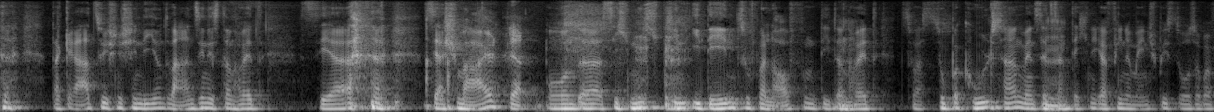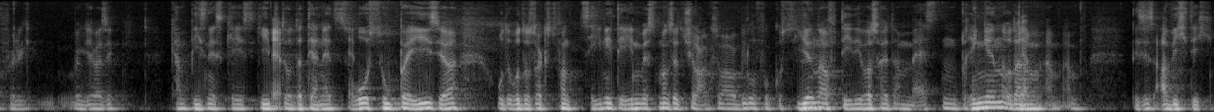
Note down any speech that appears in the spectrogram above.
der Grad zwischen Genie und Wahnsinn ist dann halt sehr, sehr schmal ja. und äh, sich nicht in Ideen zu verlaufen, die dann mhm. halt zwar super cool sind, wenn du jetzt mhm. ein technikaffiner Mensch bist, wo es aber völlig möglicherweise keinen Business Case gibt ja. oder der nicht so ja. super ist, ja, oder wo du sagst, von zehn Ideen müssen wir uns jetzt schon langsam ein bisschen fokussieren auf die, die was halt am meisten bringen oder am, am, am, das ist auch wichtig.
